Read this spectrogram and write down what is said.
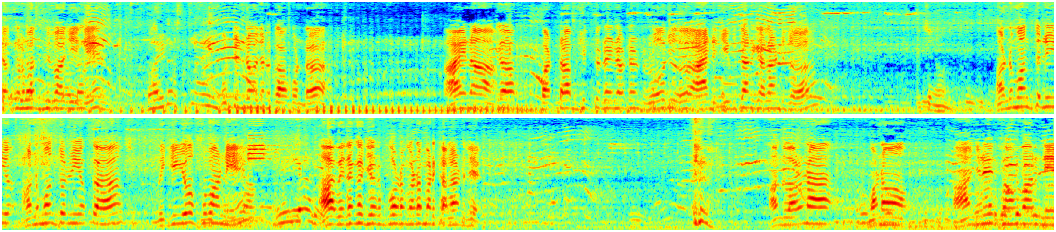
ఛత్రపతి శివాజీకి పుట్టినరోజును కాకుండా ఆయన పట్టాభిషిక్తుడైనటువంటి రోజు ఆయన జీవితానికి ఎలాంటిదో హనుమంతుని హనుమంతుని యొక్క విజయోత్సవాన్ని ఆ విధంగా జరుపుకోవడం కూడా మనకి అలాంటిదే. అందువలన మనం ఆంజనేయ స్వామి వారిని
